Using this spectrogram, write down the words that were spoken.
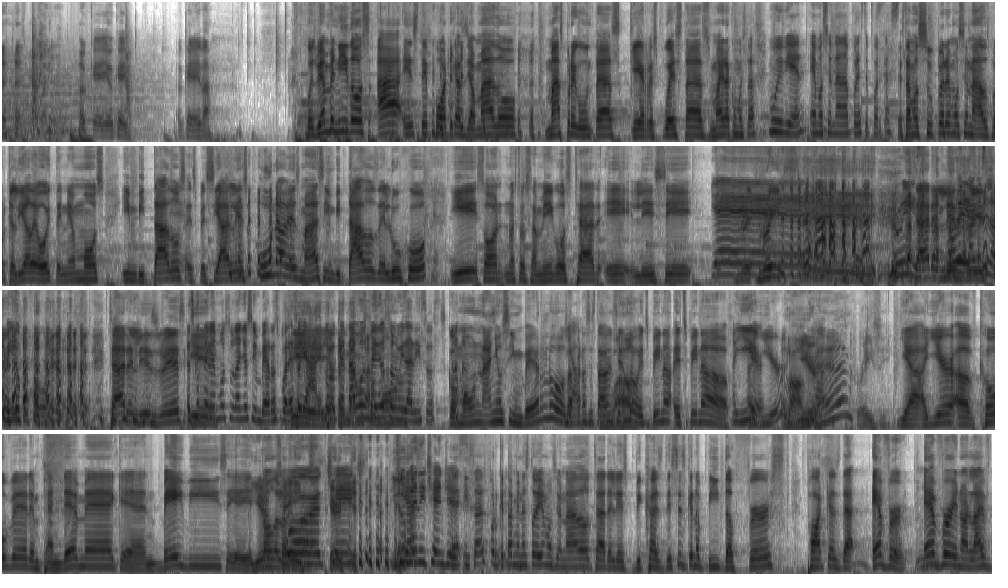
Ok, ok. Ok, ahí va. Pues bienvenidos a este podcast llamado Más preguntas que respuestas. Mayra, ¿cómo estás? Muy bien, emocionada por este podcast. Estamos súper emocionados porque el día de hoy tenemos invitados especiales, una vez más, invitados de lujo, y son nuestros amigos Tad y Lizzie. ¡Yay! Ruiz. Ruiz. Tad and Liz No me el apellido, por favor. Tad y Liz Ruiz. Es que y tenemos un año sin vernos, por Sí, eso ya, ya como que andamos medios como- olvidadizos. como un año sin verlos. Yeah. Apenas estaban Wow. diciendo, it's been a, it's been a, A year. a year A long, year. man. Crazy. Yeah, a year of COVID and pandemic and babies y A year todo of lo Work, change. Y Too es- many changes. Eh, ¿Y sabes por qué también estoy emocionado, Tadelis? Because this is gonna be the first podcast that ever, Mm. ever in our life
